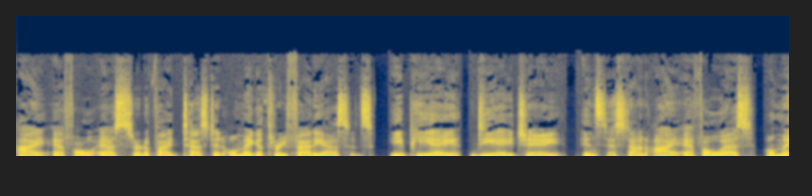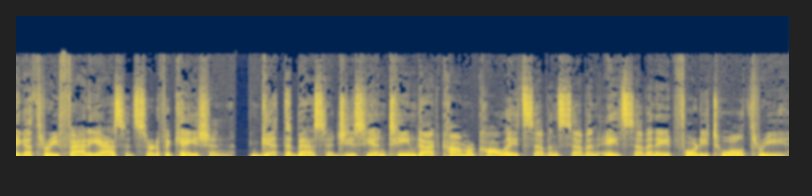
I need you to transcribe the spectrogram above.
IFOS certified tested omega 3 fatty acids. EPA, DHA insist on IFOS omega 3 fatty acid certification. Get the best at GCNteam.com or call 877 878 4203.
